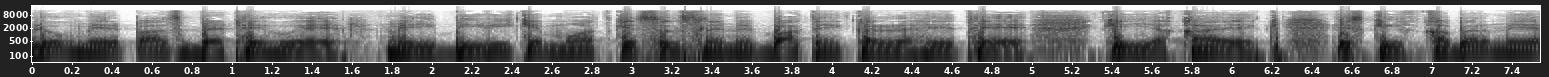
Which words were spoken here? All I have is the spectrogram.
لوگ میرے پاس بیٹھے ہوئے میری بیوی کے موت کے سلسلے میں باتیں کر رہے تھے کہ یقائق اس کی قبر میں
